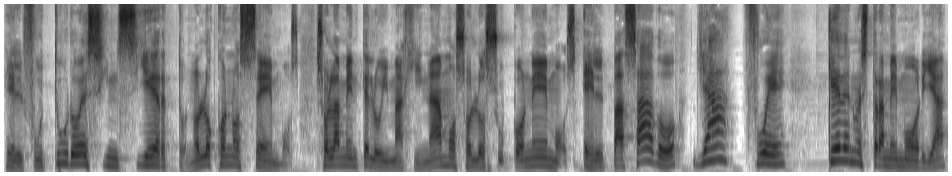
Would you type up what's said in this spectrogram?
el futuro es incierto, no lo conocemos, solamente lo imaginamos o lo suponemos. El pasado ya fue queda en nuestra memoria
